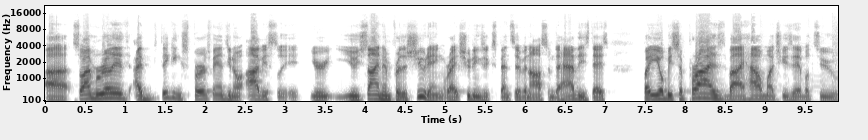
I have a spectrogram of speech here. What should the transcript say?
Uh, so I'm really I'm thinking Spurs fans, you know, obviously you're you sign him for the shooting, right? Shooting's expensive and awesome to have these days but you'll be surprised by how much he's able to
